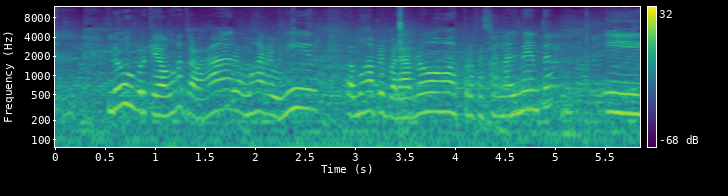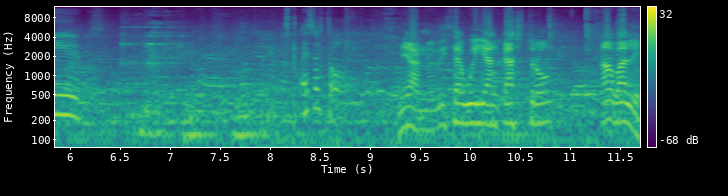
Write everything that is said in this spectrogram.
Luz, porque vamos a trabajar, vamos a reunir, vamos a prepararnos profesionalmente y eso es todo. Mira, nos dice William Castro. Ah, vale.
